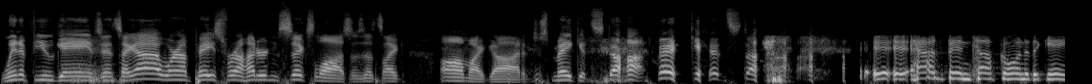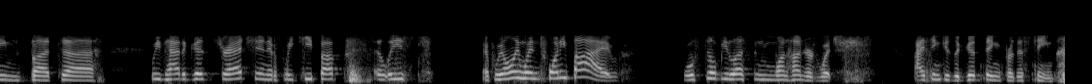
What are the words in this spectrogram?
win a few games, and it's like, ah, we're on pace for 106 losses. It's like, oh my god, just make it stop, make it stop. it, it has been tough going to the games, but uh, we've had a good stretch, and if we keep up at least, if we only win 25, we'll still be less than 100, which I think is a good thing for this team.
